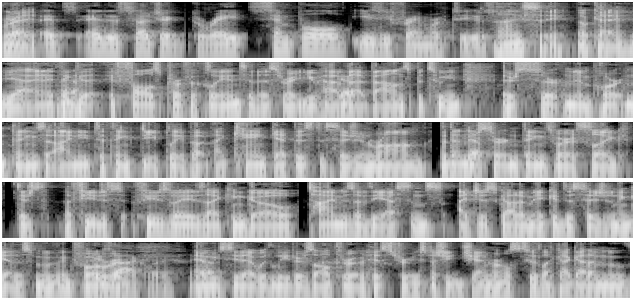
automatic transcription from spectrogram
Right. It's it is such a great, simple, easy framework to use. I see. Okay. Yeah. And I think yeah. it falls perfectly into this, right? You have yeah. that balance between there's certain important things that I need to think deeply about. I can't get this decision wrong. But then there's yep. certain things where it's like there's a few a few ways I can go. Time is of the essence. I just got to make a decision and get us moving forward. Exactly. exactly. And we see that with leaders all throughout history, especially generals too. Like, I got to move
